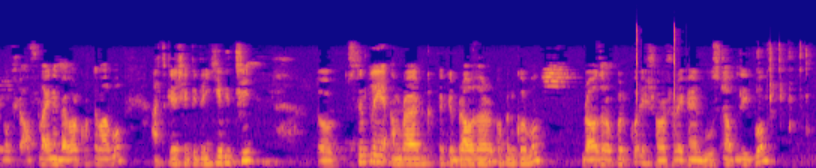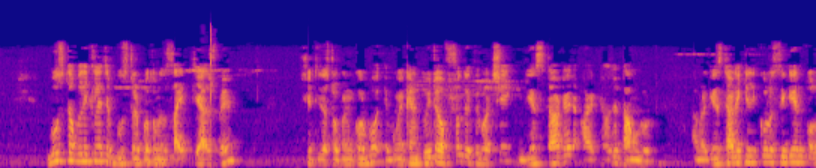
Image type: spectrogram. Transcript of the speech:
এবং সেটা অফলাইনে ব্যবহার করতে পারব। আজকে সেটি দেখিয়ে দিচ্ছি। তো সিম্পলি আমরা একটি ব্রাউজার ওপেন করব। ব্রাউজার ওপেন করে সরাসরি এখানে বুস্টআপ লিখব। বুস্টআপ লিখলে যে বুস্টার প্রথমে সাইটটি আসবে, সেটি জাস্ট ওপেন করব এবং এখানে দুইটা অপশন দেখতে পাচ্ছি। গেট স্টার্টেড আর একটা হচ্ছে ডাউনলোড আমরা স্টার্টে ক্লিক করলে সিডিএন কল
